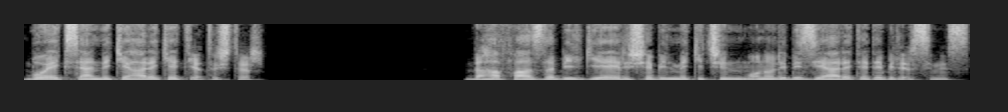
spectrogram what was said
Bu eksendeki hareket yatıştır. Daha fazla bilgiye erişebilmek için Monolib'i ziyaret edebilirsiniz.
